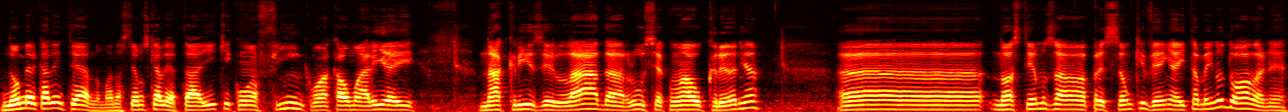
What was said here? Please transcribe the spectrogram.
no mercado interno. Mas nós temos que alertar aí que com a fim, com a calmaria aí na crise lá da Rússia com a Ucrânia, uh, nós temos a pressão que vem aí também no dólar, né?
